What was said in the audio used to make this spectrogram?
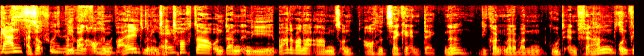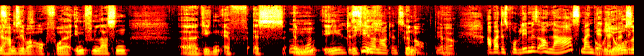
ganz Also furchtbar. wir waren auch so im Wald mit unserer ey. Tochter und dann in die Badewanne abends und auch eine Zecke entdeckt. Ne? Die konnten wir aber dann gut entfernen und wir haben sie aber auch vorher impfen lassen äh, gegen FSME, Mhm. das richtig? Hirnhautentzündung. Genau. Ja. Aber das Problem ist auch Lars, mein Borreliose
